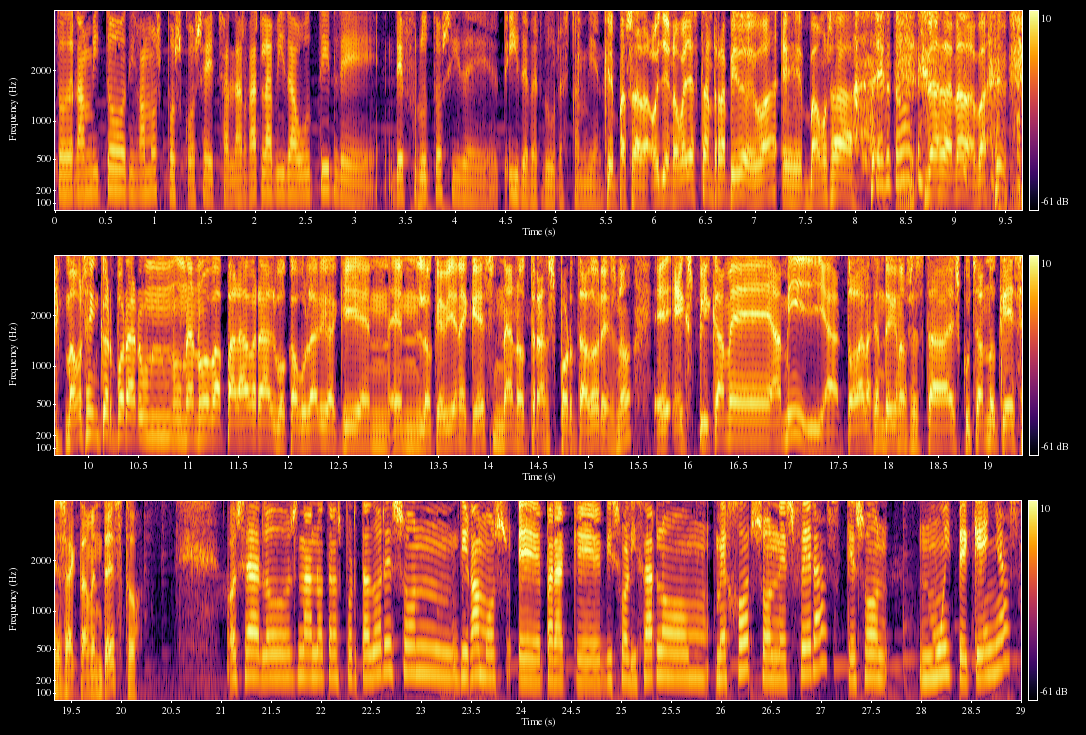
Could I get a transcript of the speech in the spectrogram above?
todo el ámbito, digamos, post cosecha, alargar la vida útil de, frutos y de, y de verduras también. Qué pasada. Oye, no vayas tan rápido, Eva. Eh, vamos a... nada, nada. vamos a incorporar una nueva palabra al vocabulario aquí en, lo que viene, que es nanotransportadores, ¿no? Eh, explícame a mí y a toda la gente que nos está escuchando qué es exactamente esto. O sea, los nanotransportadores son, digamos, eh, para que visualizarlo mejor, son esferas que son muy pequeñas,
